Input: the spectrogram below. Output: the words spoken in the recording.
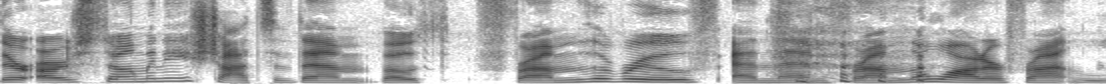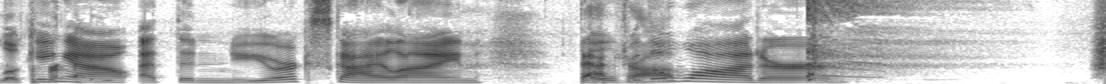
there are so many shots of them both from the roof and then from the waterfront looking out at the New York skyline over the water.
